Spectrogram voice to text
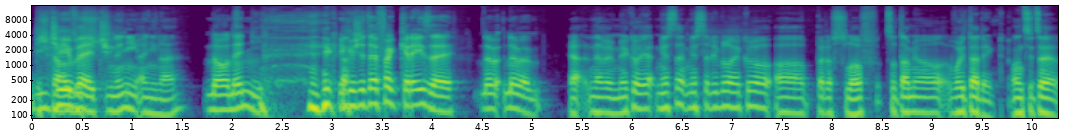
DJ Chaos Witch. Není ani ne. No, není. Jakože to je fakt crazy. Ne, nevím. Já nevím, jako, mně se, mně se líbilo jako uh, proslov, co tam měl Vojtadek. On sice,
